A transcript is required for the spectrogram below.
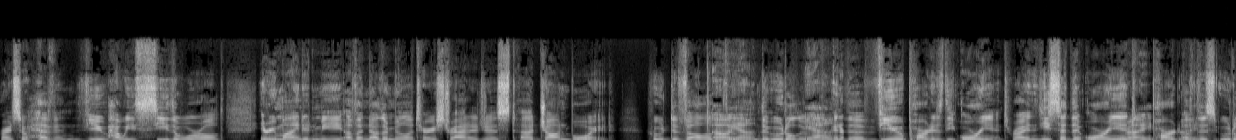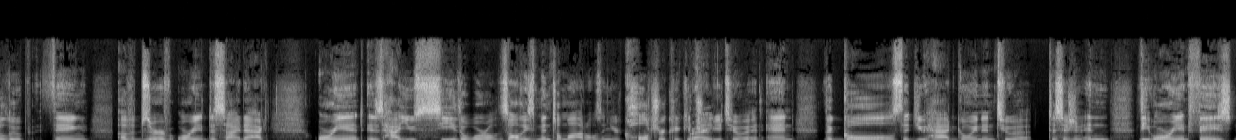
right? So heaven, view, how we see the world. It reminded me of another military strategist, uh, John Boyd, who developed Oh, the, yeah. the OODA loop. Yeah. And the view part is the orient, right? And he said the orient Right, part of this OODA loop thing of observe, orient, decide, act. Orient is how you see the world. It's all these mental models, and your culture could contribute to it, and the goals that you had going into a decision. And the orient phase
